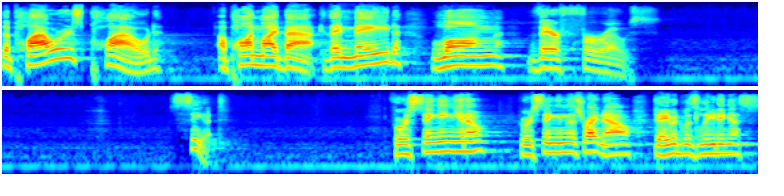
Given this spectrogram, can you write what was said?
The plowers plowed upon my back, they made long their furrows. See it. If we were singing, you know, if we were singing this right now, David was leading us,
